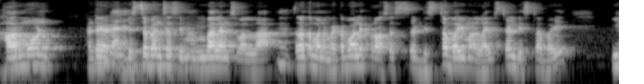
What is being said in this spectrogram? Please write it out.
హార్మోన్ అంటే. డిస్టర్బెన్సెస్ ఇంబ్యాలెన్స్ వల్ల. తర్వాత మన మెటబాలిక్ ప్రాసెస్ డిస్టర్బ్ అయ్యి మన లైఫ్ స్టైల్ డిస్టర్బ్ అయ్యి ఈ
